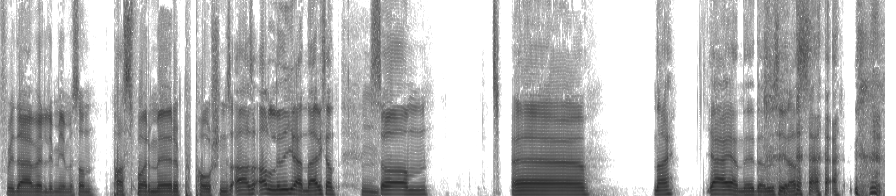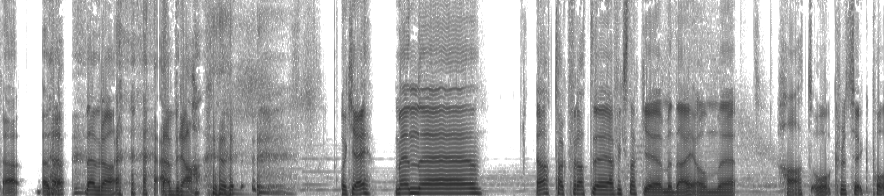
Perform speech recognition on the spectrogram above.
Fordi det er veldig mye med sånn passformer, proportions Altså alle de greiene der, ikke sant. Mm. Så um, eh, Nei, jeg er enig i det du sier, ass. ja, det er Det, bra. det er bra. Det er bra. ok, men eh, Ja, takk for at eh, jeg fikk snakke med deg om eh, hat og kritikk på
